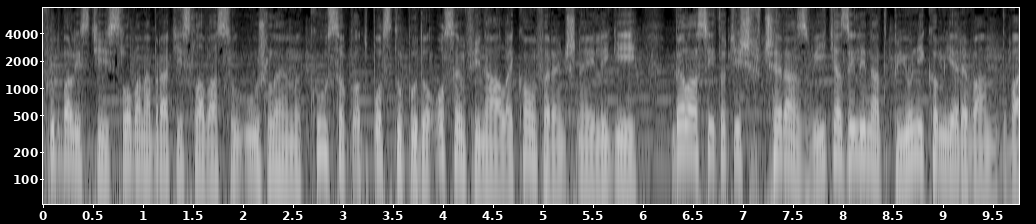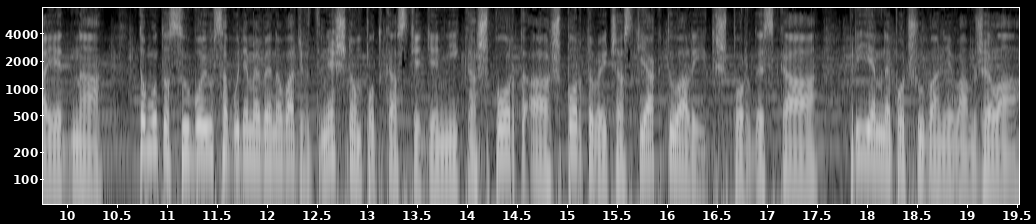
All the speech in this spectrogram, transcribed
Futbalisti Slovana Bratislava sú už len kúsok od postupu do 8 finále konferenčnej ligy. Belasi totiž včera zvíťazili nad Pionikom Jerevan 2-1. Tomuto súboju sa budeme venovať v dnešnom podcaste denníka Šport a športovej časti Aktualít Šport.sk. Príjemné počúvanie vám želá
